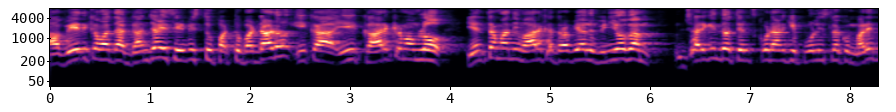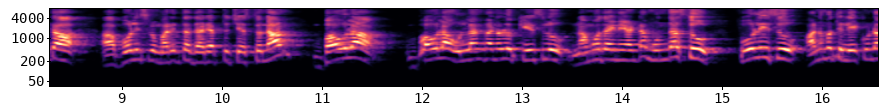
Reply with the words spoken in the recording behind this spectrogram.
ఆ వేదిక వద్ద గంజాయి సేవిస్తూ పట్టుబడ్డాడు. ఇక ఈ కార్యక్రమంలో ఎంతమంది మారక ద్రవ్యాలు వినియోగం జరిగిందో తెలుసుకోవడానికి పోలీసులకు మరింత పోలీసులు మరింత దర్యాప్తు చేస్తున్నాం. బహుళ బహుళ ఉల్లంఘనలు కేసులు నమోదైనాయంట. ముందస్తు పోలీసు అనుమతి లేకుండా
